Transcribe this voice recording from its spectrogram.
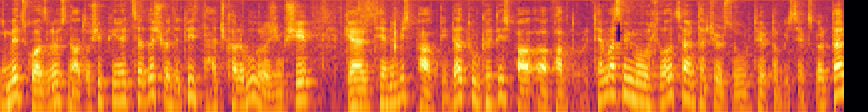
იმედს გვაძლევს ნატოში ფინეთისა და შვედეთის დაჩქარებულ რეჟიმში გაერთიანების ფაქტი და თურქეთის ფაქტორი. თემას მიმოიხილავთ საერთაშორისო ურთიერთობის ექსპერტთან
